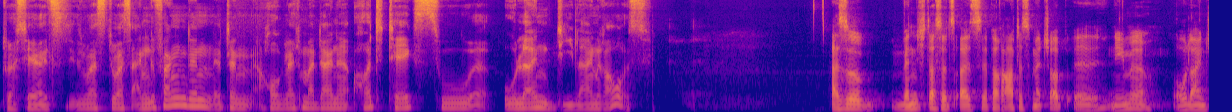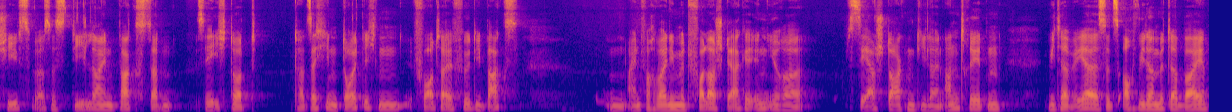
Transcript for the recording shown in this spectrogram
Du hast ja jetzt, du hast, du hast angefangen, dann, dann hau gleich mal deine Hot Takes zu äh, O-Line, D-Line raus. Also, wenn ich das jetzt als separates Matchup äh, nehme, O-Line Chiefs versus D-Line Bucks, dann sehe ich dort tatsächlich einen deutlichen Vorteil für die Bucks. Ähm, Einfach weil die mit voller Stärke in ihrer sehr starken D-Line antreten. Vita Vea ist jetzt auch wieder mit dabei,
